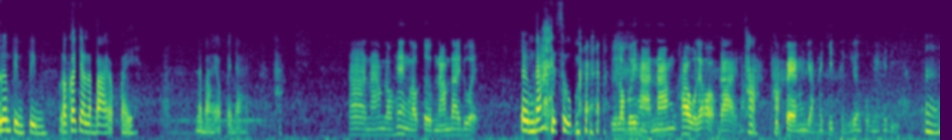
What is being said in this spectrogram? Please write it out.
เริ่มปริมปริมเราก็จะระบายออกไป ระบายออกไปได้ค่ะถ้าน้ำเราแห้งเราเติมน้ำได้ด้วย เติมได้ สูบมาคือเราบริหารน้ำเข้าและออกได้เนอะค่ะทุค่ะกแปลงอยากให้คิดถึงเรื่องพวกนี้ให้ดี เออ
